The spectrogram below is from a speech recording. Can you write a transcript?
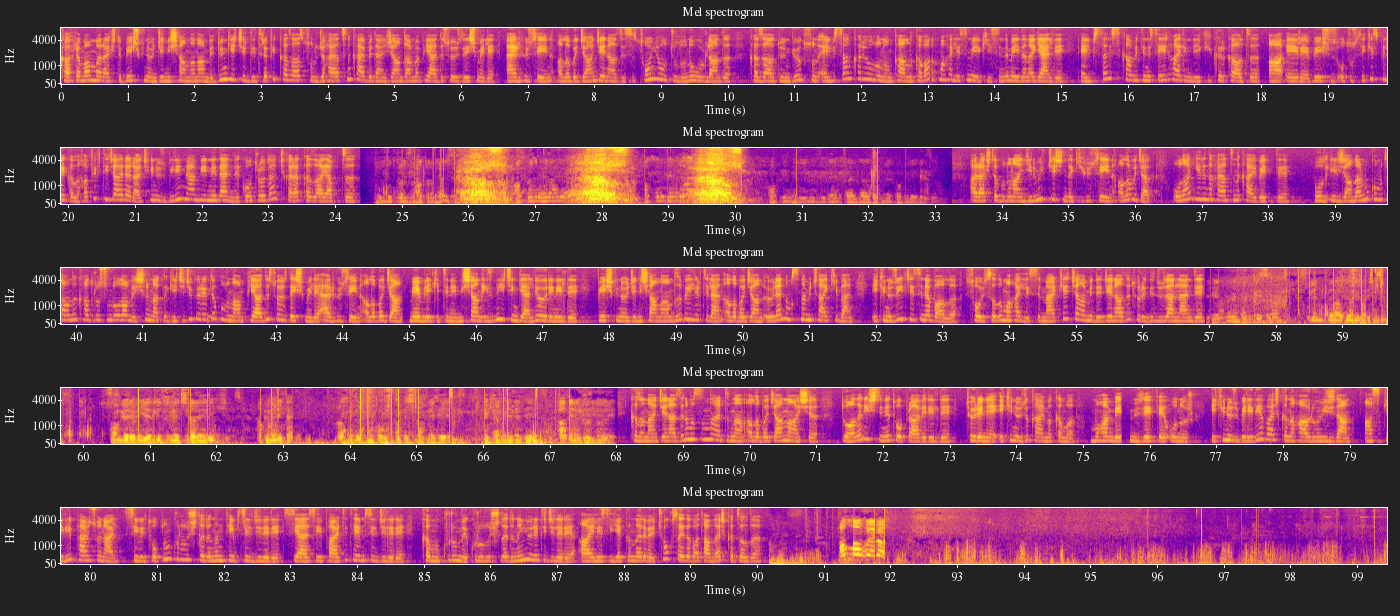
Kahramanmaraş'ta 5 gün önce nişanlanan ve dün geçirdiği trafik kazası sonucu hayatını kaybeden jandarma piyade sözleşmeli Er Hüseyin Alabacağın cenazesi son yolculuğuna uğurlandı. Kaza dün Göksun Elbistan Karayolu'nun Kanlı Kavak Mahallesi mevkisinde meydana geldi. Elbistan istikametini seyir halindeki 46 AER 538 plakalı hafif ticari araç henüz bilinmeyen bir nedenle kontrolden çıkarak kaza yaptı. bulduklarınızı hakkınızı helal olsun. Hakkınızı helal edin. Helal olsun. Hakkınızı helal edin. Helal olsun. Araçta bulunan 23 yaşındaki Hüseyin Alabıcak olay yerinde hayatını kaybetti. Bolu İl Jandarma Komutanlığı kadrosunda olan ve Şırnak'ta geçici görevde bulunan piyade sözleşmeli Er Hüseyin Alabacak'ın memleketine nişan izni için geldiği öğrenildi. 5 gün önce nişanlandığı belirtilen Alabacak'ın öğlen namazına mütakiben Ekinözü ilçesine bağlı Soysalı Mahallesi Merkez Camii'nde cenaze töreni düzenlendi. Bugün vefat son görevini yerine getirmek için araya geldik. Rabbim kavuşmak rahmet eylesin. Mekanı cennet eylesin. Kabrini kıl nur eylesin. Kılınan cenaze namazının ardından Alabacağın naaşı dualar eşliğinde toprağa verildi. Törene Ekinözü Kaymakamı Muhammed Müzeffe Onur, Ekinözü Belediye Başkanı Harun Vicdan, askeri personel, sivil toplum kuruluşlarının temsilcileri, siyasi parti temsilcileri, kamu kurum ve kuruluşlarının yöneticileri, ailesi, yakınları ve çok sayıda vatandaş katıldı. Allahu Ekber.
